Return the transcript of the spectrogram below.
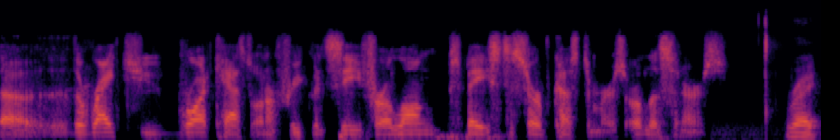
uh, the right to broadcast on a frequency for a long space to serve customers or listeners. Right.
